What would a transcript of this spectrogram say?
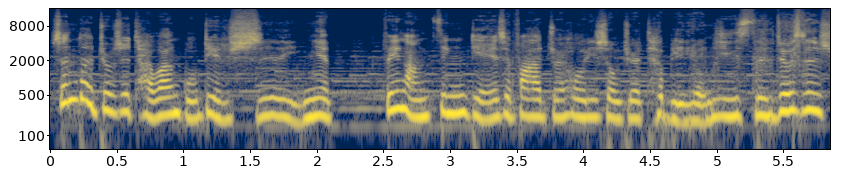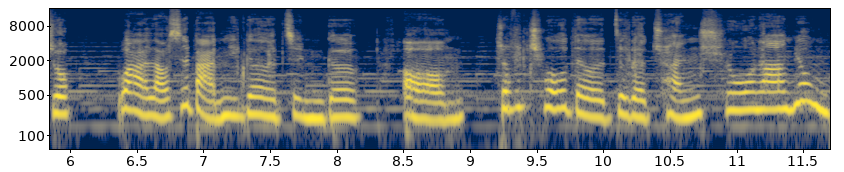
真的就是台湾古典诗里面非常经典，而且放在最后一首，我觉得特别有意思。就是说，哇，老师把那个整个呃中秋的这个传说啦，用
